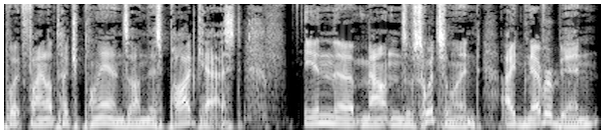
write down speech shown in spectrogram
put final touch plans on this podcast in the mountains of Switzerland. I'd never been.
